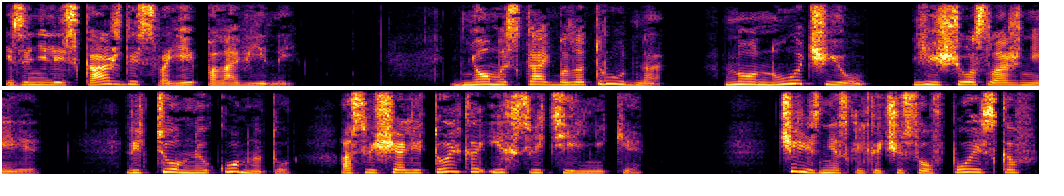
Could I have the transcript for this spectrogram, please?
и занялись каждой своей половиной. Днем искать было трудно, но ночью еще сложнее, ведь темную комнату освещали только их светильники. Через несколько часов поисков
